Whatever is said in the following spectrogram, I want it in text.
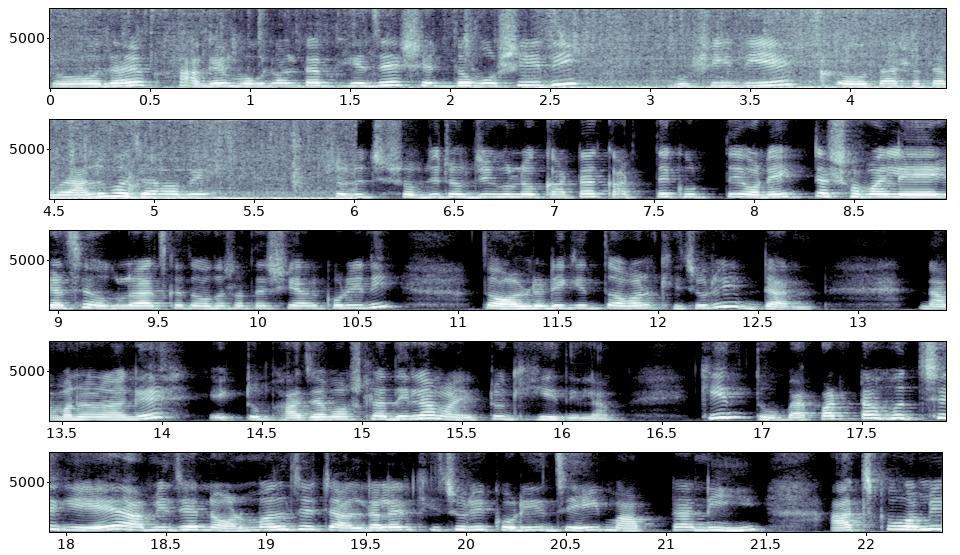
তো যাই হোক, আগে মুগ ডালটা ভেজে সেদ্ধ বসিয়ে দিই। বসিয়ে দিয়ে তো তার সাথে আবার আলু ভাজা হবে। সবজি সবজি টবজিগুলো কাটা, কাটতে, কুটতে অনেকটা সময় লেগে গেছে, ওগুলো আজকে তোমাদের সাথে শেয়ার করিনি। তো অলরেডি কিন্তু আমার খিচুড়ি ডান নামানোর আগে একটু ভাজা মশলা দিলাম আর একটু ঘি দিলাম। কিন্তু ব্যাপারটা হচ্ছে গিয়ে, আমি যে নর্মাল যে চাল ডালের খিচুড়ি করি, যেই মাপটা নিই, আজকেও আমি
